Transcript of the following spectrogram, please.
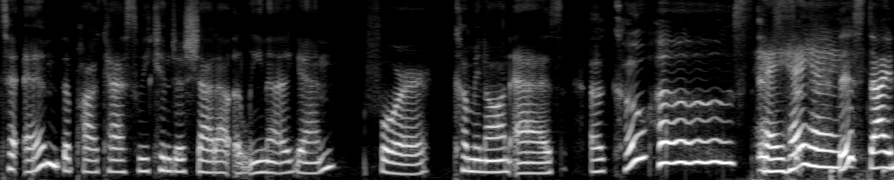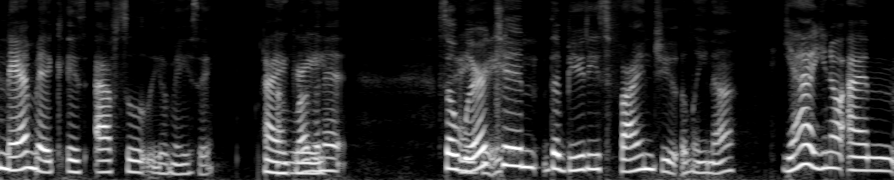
to end the podcast, we can just shout out Alina again for coming on as a co host. Hey, hey, hey. This dynamic is absolutely amazing. I I'm loving it. So, I where agree. can the beauties find you, Alina? Yeah, you know, I'm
